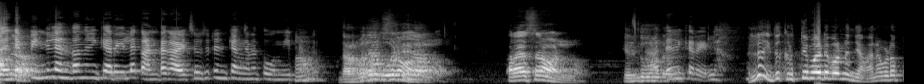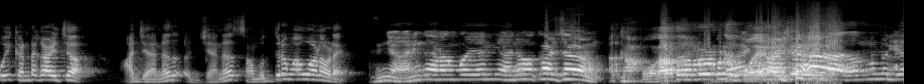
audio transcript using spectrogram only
അതിന്റെ. പിന്നിൽ എന്താന്ന് എനിക്കറിയില്ല. കണ്ട കാഴ്ച വെച്ചിട്ട് എനിക്ക് അങ്ങനെ തോന്നിയിട്ടുണ്ട്. എന്തുകൊണ്ട്? അതെനിക്കറിയില്ല. അല്ല ഇത് കൃത്യമായിട്ട് പറഞ്ഞു. ഞാൻ അവിടെ പോയി കണ്ട കാഴ്ച. ആ ജന ജനസമുദ്രമാവുകയാണ് അവിടെ. ഞാനും കാണാൻ പോയാൽ ഞാനും ആ കാഴ്ച കാണും. അതൊന്നും വലിയ.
